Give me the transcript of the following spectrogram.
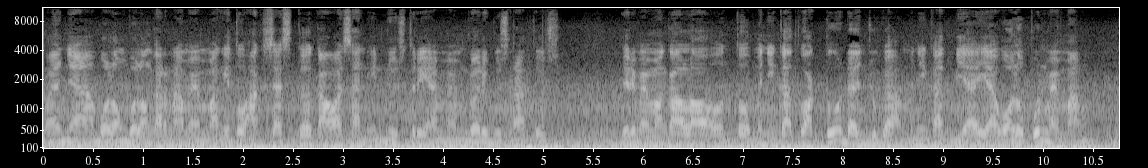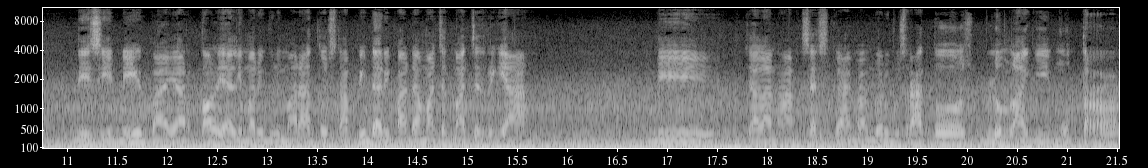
banyak bolong-bolong karena memang itu akses ke kawasan industri MM 2100 jadi memang kalau untuk menyingkat waktu dan juga menyingkat biaya walaupun memang di sini bayar tol ya 5.500 tapi daripada macet-macet ya di jalan akses ke MM 2100 belum lagi muter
